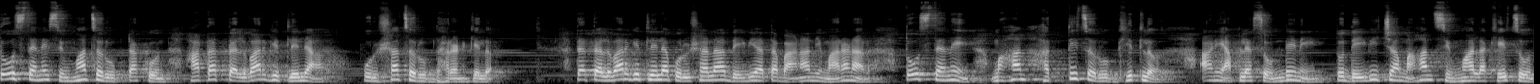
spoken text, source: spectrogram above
तोच त्याने सिंहाचं रूप टाकून हातात तलवार घेतलेल्या पुरुषाचं रूप धारण केलं. त्या तलवार घेतलेल्या पुरुषाला देवी आता बाणाने मारणार तोच त्याने महान हत्तीचं रूप घेतलं आणि आपल्या सोंडेने तो देवीच्या महान सिंहाला खेचून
